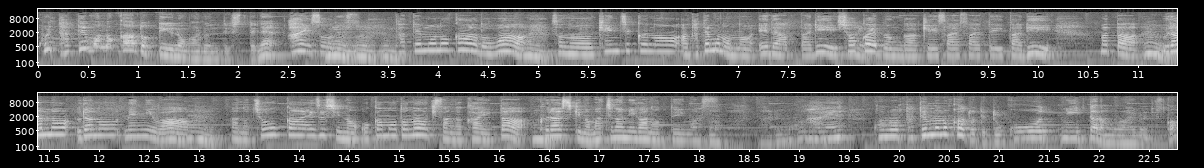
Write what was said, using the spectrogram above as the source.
これ建物カードっていうのがあるんですってね。はいそうです、んんうん建物カードは、うん。その建築のあ建物の絵であったり紹介文が掲載されていたり、また、うん。裏の裏の面には、うん。あの長官絵図師の岡本直樹さんが描いたうん。倉敷の街並みが載っています。なるほどね、この建物カードってどこに行ったらもらえるんですか？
